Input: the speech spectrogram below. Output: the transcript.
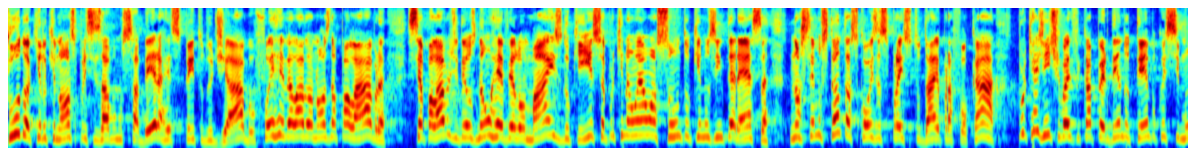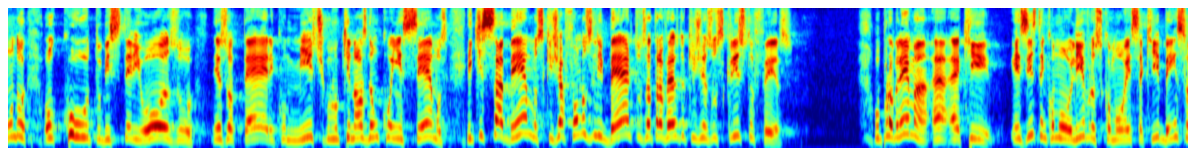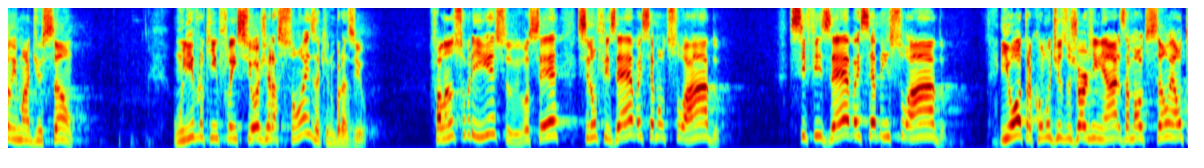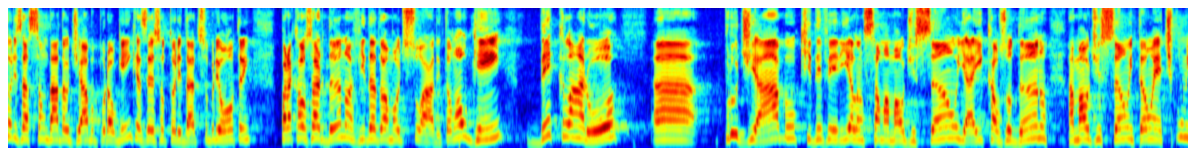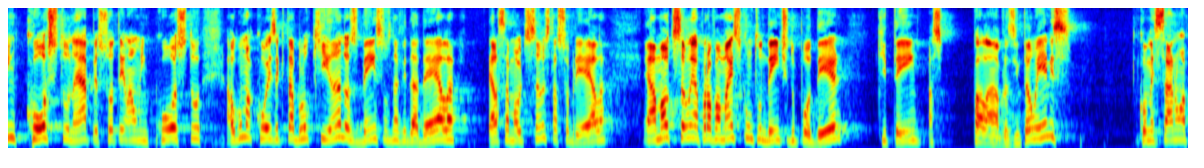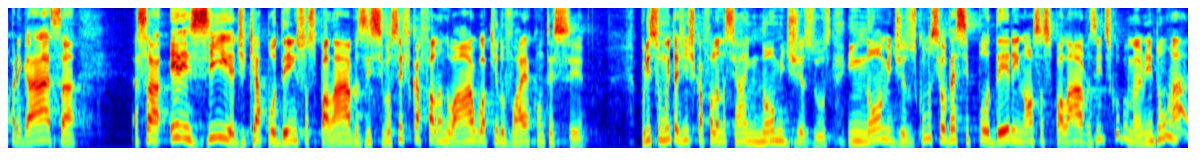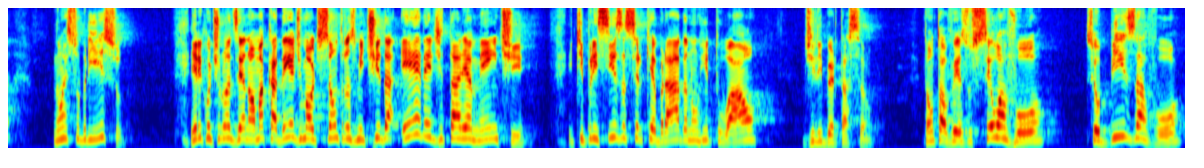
Tudo aquilo que nós precisávamos saber a respeito do diabo foi revelado a nós na palavra. Se a palavra de Deus não revelou mais do que isso, é porque não é um assunto que nos interessa. Nós temos tantas coisas para estudar e para focar, porque a gente vai ficar perdendo tempo com esse mundo oculto, misterioso, esotérico, místico, que nós não conhecemos e que sabemos que já fomos libertos através do que Jesus Cristo fez. O problema é, é que existem como livros como esse aqui, Bênção e Maldição, um livro que influenciou gerações aqui no Brasil, falando sobre isso. E você, se não fizer, vai ser amaldiçoado. Se fizer, vai ser abençoado. E outra, como diz o Jorge Linhares, a maldição é a autorização dada ao diabo por alguém que exerce autoridade sobre outrem para causar dano à vida do amaldiçoado. Então, alguém declarou. Ah, para o diabo que deveria lançar uma maldição e aí causou dano. A maldição, então, é tipo um encosto, né? A pessoa tem lá um encosto, alguma coisa que está bloqueando as bênçãos na vida dela. Essa maldição está sobre ela. É, a maldição é a prova mais contundente do poder que tem as palavras. Então, eles começaram a pregar essa essa heresia de que há poder em suas palavras, e se você ficar falando algo, aquilo vai acontecer. Por isso muita gente fica falando assim, ah, em nome de Jesus, em nome de Jesus, como se houvesse poder em nossas palavras. E desculpa, meu amigo, não há, não é sobre isso. E ele continua dizendo, há uma cadeia de maldição transmitida hereditariamente e que precisa ser quebrada num ritual de libertação. Então talvez o seu avô, seu bisavô,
